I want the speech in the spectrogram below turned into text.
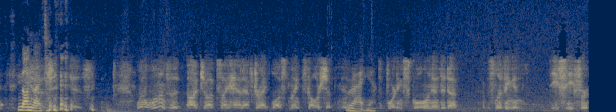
non-writing. Yes, it is. Well, one of the odd jobs I had after I lost my scholarship in right. Yeah. the boarding school and ended up, I was living in D.C. for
